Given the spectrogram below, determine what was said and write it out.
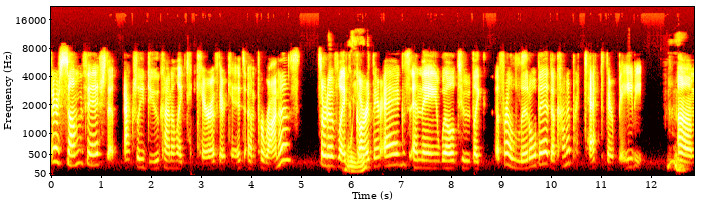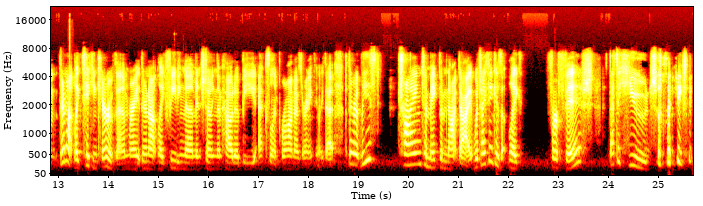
there are some fish that actually do kind of like take care of their kids um piranhas sort of like Weird. guard their eggs, and they will to like for a little bit they'll kind of protect their baby. Hmm. Um, they're not like taking care of them, right? They're not like feeding them and showing them how to be excellent piranhas or anything like that. But they're at least trying to make them not die, which I think is like for fish, that's a huge like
